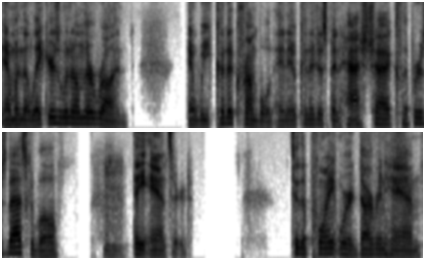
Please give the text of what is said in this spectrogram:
And when the Lakers went on their run and we could have crumbled and it could have just been hashtag Clippers basketball, Mhm. they answered to the point where Darvin Ham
